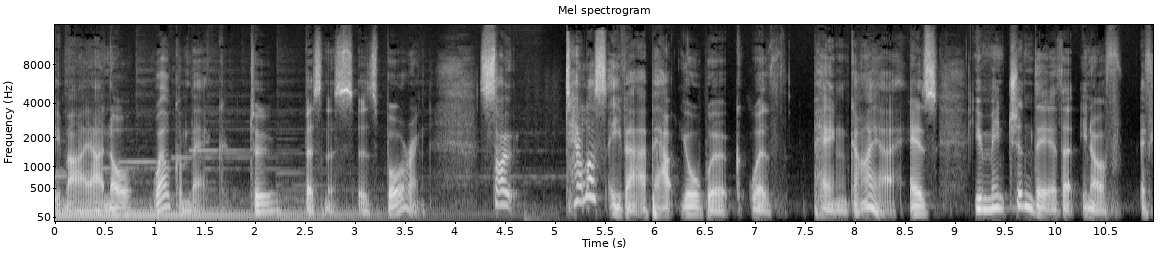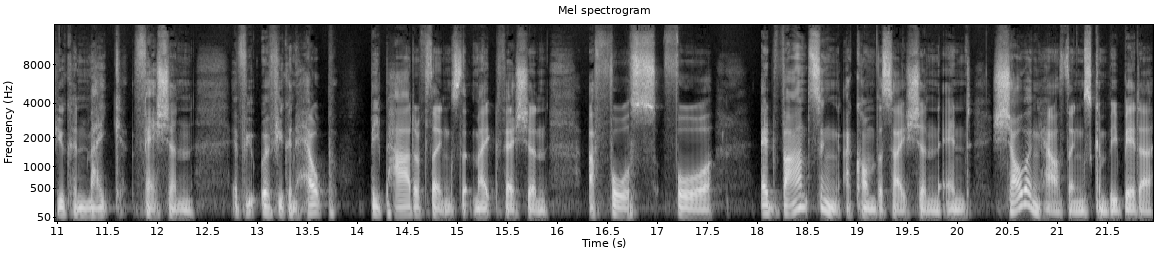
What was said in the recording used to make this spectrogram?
Hoki mai. Welcome back to Business is Boring. So, tell us, Eva, about your work with Pangaia. As you mentioned there, that you know, if, if you can make fashion, if you if you can help be part of things that make fashion a force for advancing a conversation and showing how things can be better,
